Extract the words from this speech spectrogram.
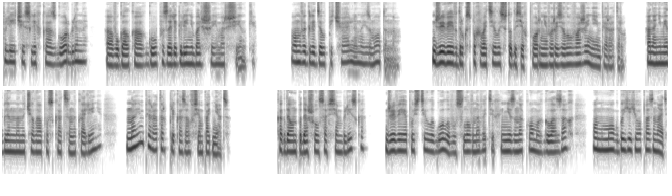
Плечи слегка сгорблены, а в уголках губ залегли небольшие морщинки. Он выглядел печальным и измотанным. Дживей вдруг спохватилась, что до сих пор не выразила уважения императору. Она немедленно начала опускаться на колени, но император приказал всем подняться. Когда он подошел совсем близко, Дживей опустила голову, словно в этих незнакомых глазах — он мог бы ее опознать,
